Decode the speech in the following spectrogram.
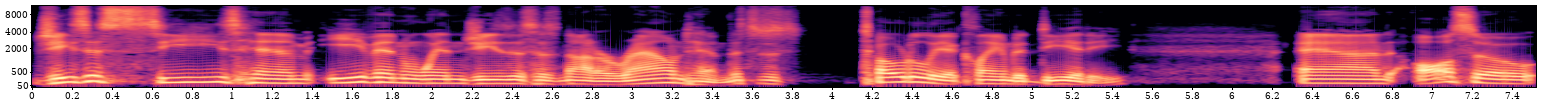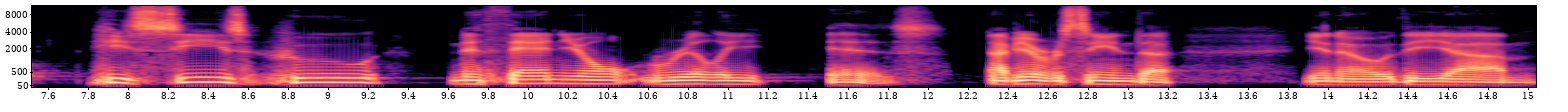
Jesus sees him even when Jesus is not around him. This is totally a claim to deity. And also, he sees who Nathaniel really is. Now, have you ever seen the, you know, the um,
